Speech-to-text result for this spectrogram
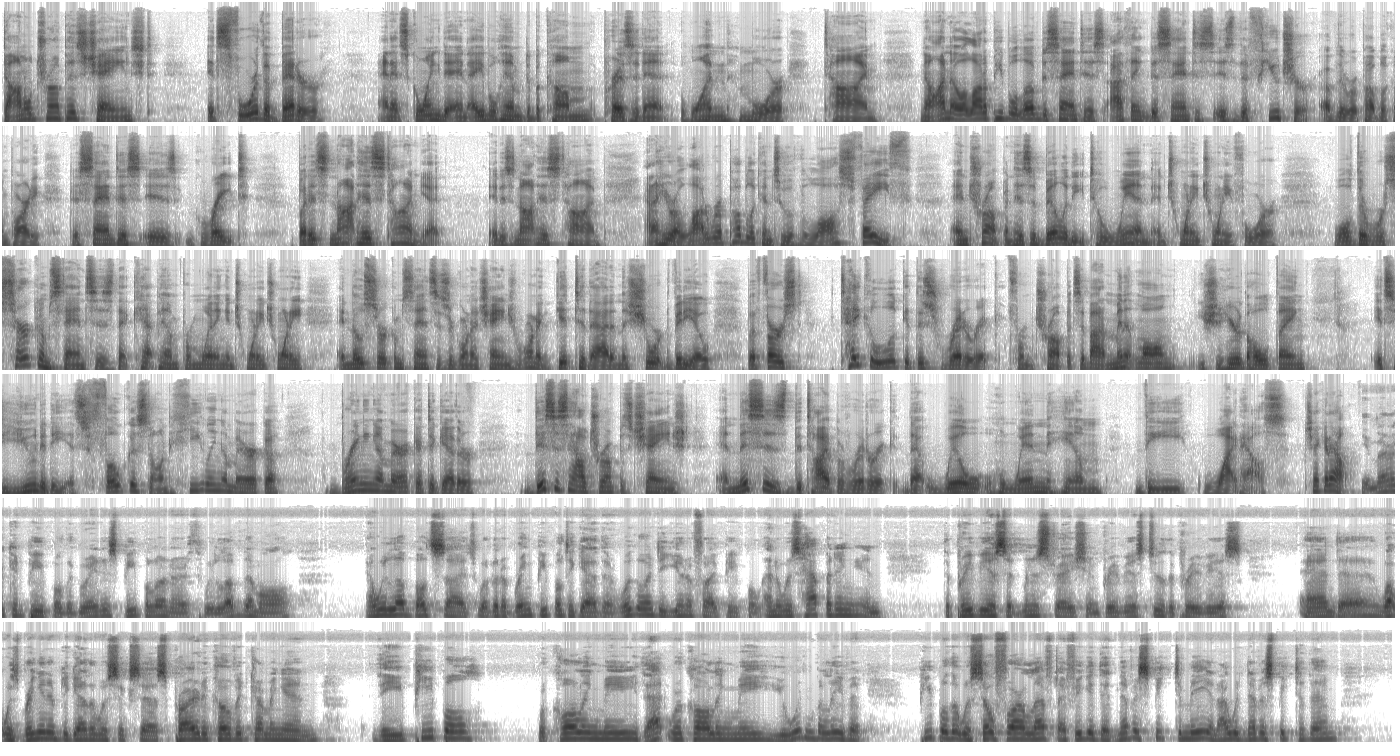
Donald Trump has changed. It's for the better, and it's going to enable him to become president one more time. Now, I know a lot of people love DeSantis. I think DeSantis is the future of the Republican Party. DeSantis is great, but it's not his time yet. It is not his time. And I hear a lot of Republicans who have lost faith in Trump and his ability to win in 2024. Well, there were circumstances that kept him from winning in 2020, and those circumstances are going to change. We're going to get to that in this short video. But first, take a look at this rhetoric from Trump. It's about a minute long. You should hear the whole thing. It's unity, it's focused on healing America, bringing America together. This is how Trump has changed, and this is the type of rhetoric that will win him the White House. Check it out. The American people, the greatest people on earth, we love them all. And we love both sides. We're going to bring people together. We're going to unify people. And it was happening in the previous administration, previous to the previous. And uh, what was bringing them together was success. Prior to COVID coming in, the people were calling me, that were calling me. You wouldn't believe it. People that were so far left, I figured they'd never speak to me and I would never speak to them.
